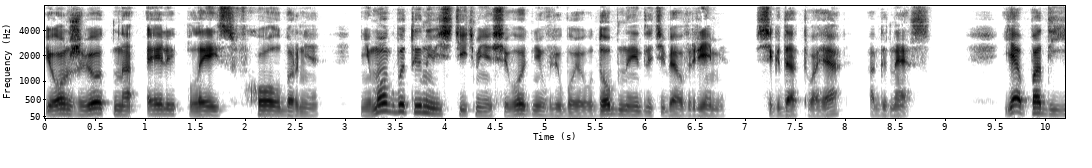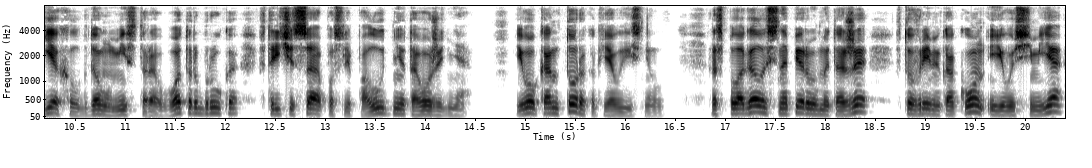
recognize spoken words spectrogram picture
и он живет на Элли Плейс в Холборне. Не мог бы ты навестить меня сегодня в любое удобное для тебя время? Всегда твоя Агнес». Я подъехал к дому мистера Уотербрука в три часа после полудня того же дня. Его контора, как я выяснил, располагалась на первом этаже, в то время как он и его семья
